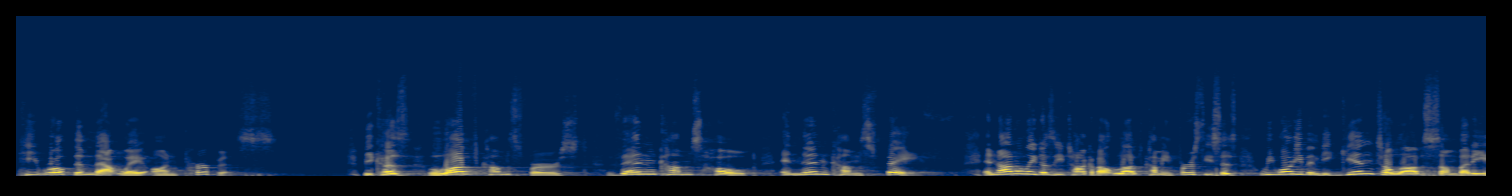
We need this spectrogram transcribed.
He wrote them that way on purpose. Because love comes first, then comes hope, and then comes faith. And not only does he talk about love coming first, he says we won't even begin to love somebody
